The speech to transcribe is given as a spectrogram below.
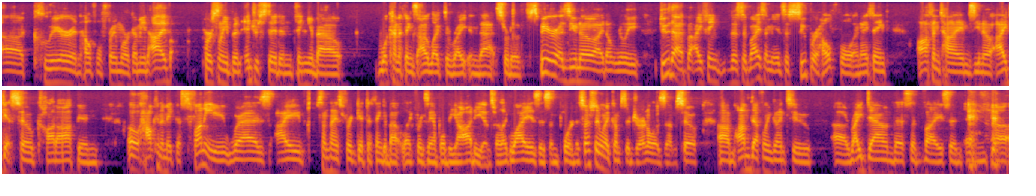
uh, clear and helpful framework. I mean, I've personally been interested in thinking about what kind of things I like to write in that sort of sphere. As you know, I don't really do that, but I think this advice, I mean, it's a super helpful. And I think oftentimes, you know, I get so caught up in, oh, how can I make this funny? Whereas I sometimes forget to think about, like, for example, the audience or like, why is this important, especially when it comes to journalism. So um, I'm definitely going to uh, write down this advice and, and uh,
